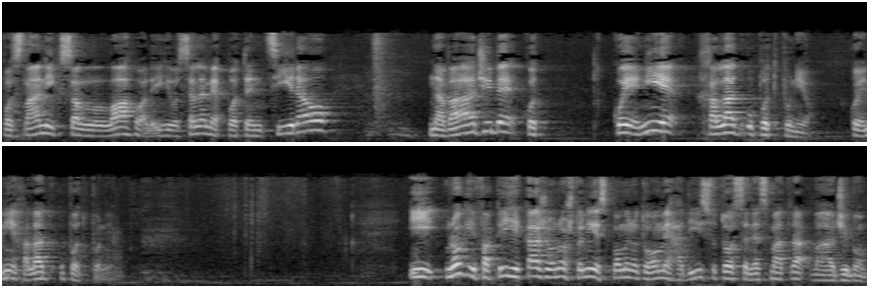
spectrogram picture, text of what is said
poslanik sallallahu alaihi wasallam potencirao na vađibe kod koje nije halad upotpunio. Koje nije halad upotpunio. I mnogi fakihi kažu ono što nije spomenuto u ome hadisu, to se ne smatra vađibom.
